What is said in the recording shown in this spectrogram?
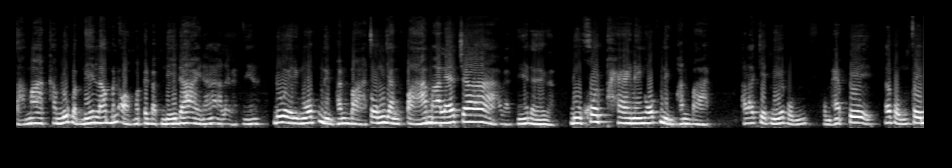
สามารถทำลุกแบบนี้แล้วมันออกมาเป็นแบบนี้ได้นะ อะไรแบบนี้ ด้วยงบ 1,000 บาท ตรงอย่างป๋ามาแล้วจ้าแบบนี้เลยแบบดูโคตรแพงในงบ 1,000 บาท ภารกิจนี้ผมผมแฮปปี้แล้วผมฟิน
